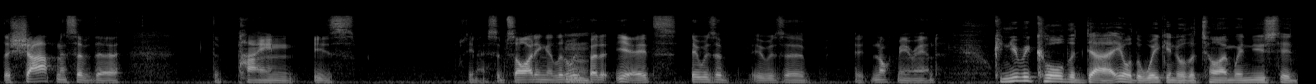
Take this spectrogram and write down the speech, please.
the sharpness of the the pain is you know subsiding a little bit, but it, yeah, it's it was a it was a it knocked me around. Can you recall the day or the weekend or the time when you said,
